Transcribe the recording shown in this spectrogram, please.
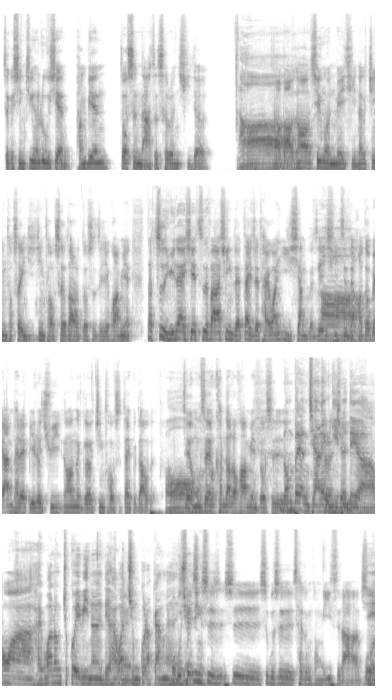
这个行进的路线旁边都是拿着车轮旗的。哦，然后包，然后新闻媒体那个镜头、摄影机镜头摄到的都是这些画面。那至于那些自发性的带着台湾意象的这些旗帜的哈，都被安排在别的区，然后那个镜头是带不到的。哦，所以我们现在看到的画面都是。拢被人车轮旗的对啊，哇，海外拢就贵宾呢，对，海外上过了刚啊。我不确定是是是不是蔡总统的意思啦，不过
